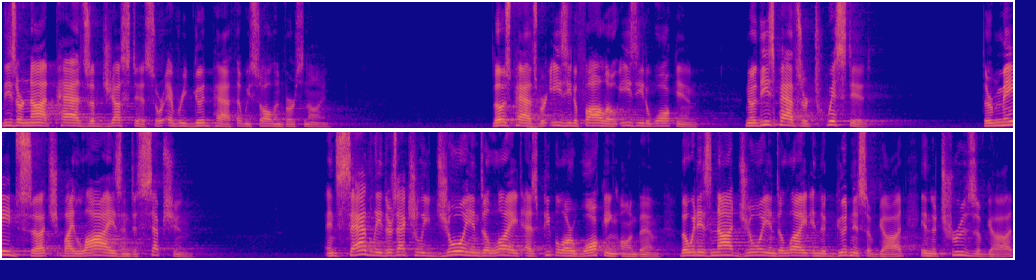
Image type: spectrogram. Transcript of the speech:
These are not paths of justice or every good path that we saw in verse 9. Those paths were easy to follow, easy to walk in. No, these paths are twisted. They're made such by lies and deception. And sadly, there's actually joy and delight as people are walking on them. Though it is not joy and delight in the goodness of God, in the truths of God,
